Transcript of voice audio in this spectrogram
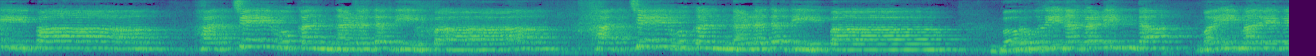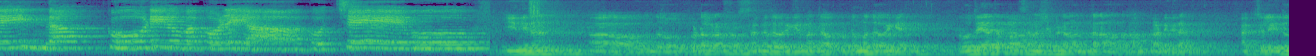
ದೀಪ. ಹಚ್ಚೇವು ಕನ್ನಡದ ದೀಪ. ಬಹುದಿನಗಳಿಂದ, ಮೈಮರೆವೆಯಿಂದ ಕೂಡಿರುವ ಕೊಳೆಯ ಕೊಚ್ಚೇವು. ಈ ದಿನ ಒಂದು ಫೋಟೋಗ್ರಾಫರ್ ಸಂಘದವರಿಗೆ ಮತ್ತು ಅವರ ಕುಟುಂಬದವರಿಗೆ ಹೃದಯ ತಪಾಸಣಾ ಅಂತ ನಾವು ಹಮ್ಮಿಕೊಂಡಿದ್ದೀರಾ? ಆ್ಯಕ್ಚುಲಿ ಇದು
